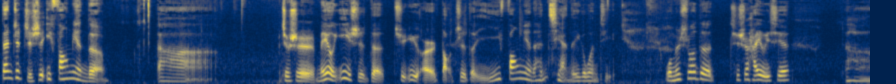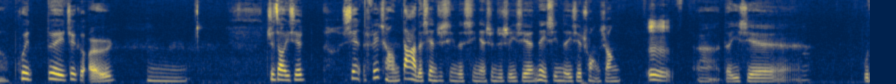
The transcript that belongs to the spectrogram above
但这只是一方面的啊、就是没有意识的去育儿导致的一方面的很浅的一个问题。我们说的其实还有一些啊、会对这个儿嗯制造一些限非常大的限制性的信念，甚至是一些内心的一些创伤，嗯呃的一些不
